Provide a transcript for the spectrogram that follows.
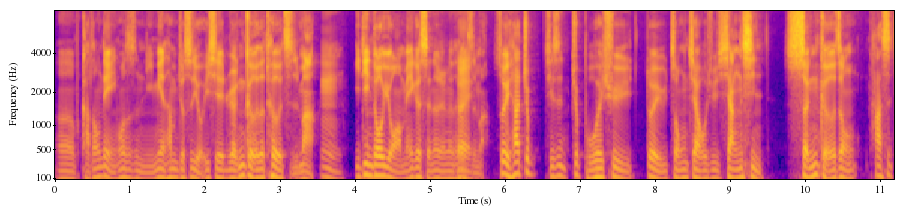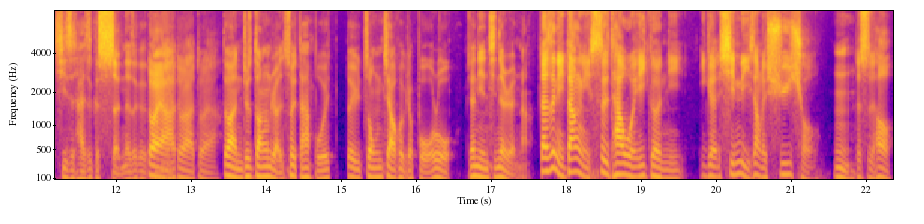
呃，卡通电影或者是里面，他们就是有一些人格的特质嘛，嗯，一定都有啊，每一个神的人格特质嘛，所以他就其实就不会去对于宗教会去相信神格这种，他是其实还是个神的这个，对啊，对啊，对啊，对啊，你就当人，所以他不会对于宗教会比较薄弱，比较年轻的人呐。但是你当你视他为一个你一个心理上的需求，嗯的时候，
